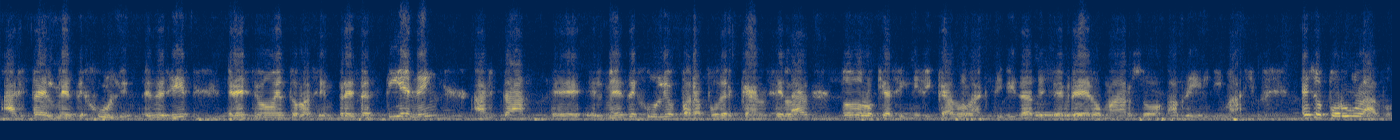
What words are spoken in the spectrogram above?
hasta el mes de julio. Es decir, en este momento las empresas tienen hasta eh, el mes de julio para poder cancelar todo lo que ha significado la actividad de febrero, marzo, abril y mayo. Eso por un lado,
